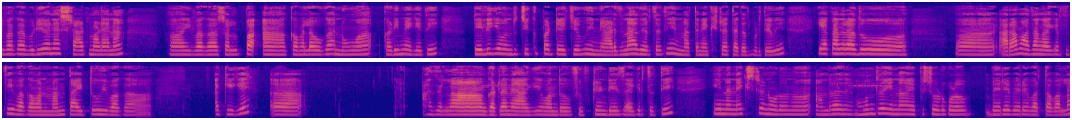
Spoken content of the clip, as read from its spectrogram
ಇವಾಗ ವಿಡಿಯೋನ ಸ್ಟಾರ್ಟ್ ಮಾಡೋಣ. ಇವಾಗ ಸ್ವಲ್ಪ ಆ, ಕಮಲ ಹೋಗ ನೋವು ಕಡಿಮೆ ಆಗೈತಿ. ತೆಲಿಗೆ ಒಂದು ಚಿಕ್ಕ ಪಟ್ಟಿ ಹಚ್ಚೇವು ಇನ್ನು ಎರಡು ದಿನ ಅದಿರ್ತೈತಿ ಮತ್ತೆ ನೆಕ್ಸ್ಟ್ ತೆಗೆದು ಬಿಡ್ತೀವಿ ಯಾಕಂದ್ರೆ ಅದು ಆರಾಮಾದಂಗೆ ಆಗಿರ್ತೈತಿ. ಇವಾಗ ಒಂದು ಮಂತ್ ಆಯಿತು. ಇವಾಗ ಅಕ್ಕಿಗೆ ಅದೆಲ್ಲ ಘಟನೆ ಆಗಿ ಒಂದು ಫಿಫ್ಟೀನ್ ಡೇಸ್ ಆಗಿರ್ತೈತಿ. ಇನ್ನು ನೆಕ್ಸ್ಟ್ ನೋಡೋಣ, ಅಂದರೆ ಮುಂದೆ ಇನ್ನು ಎಪಿಸೋಡ್ಗಳು ಬೇರೆ ಬೇರೆ ಬರ್ತಾವಲ್ಲ,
